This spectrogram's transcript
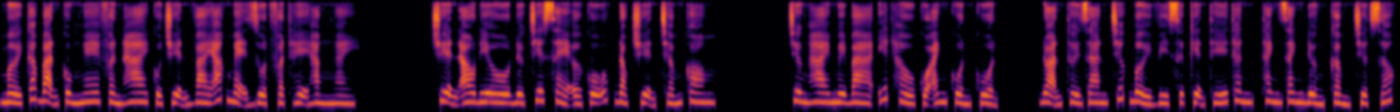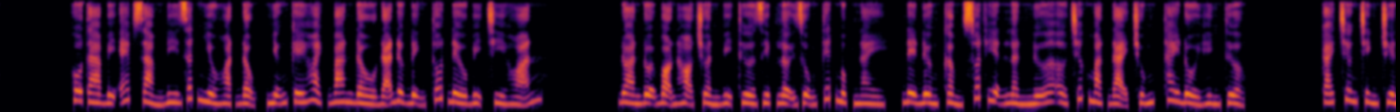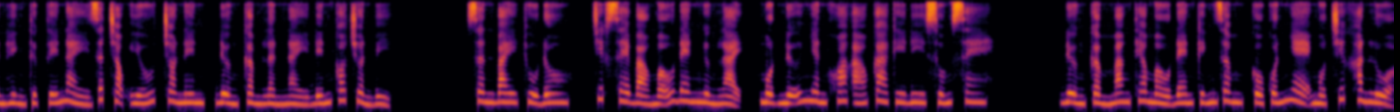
Mời các bạn cùng nghe phần 2 của truyện vai ác mẹ ruột Phật hệ hàng ngày. Chuyện audio được chia sẻ ở cỗ đọc chuyện.com Trường 23 ít hầu của anh cuồn cuộn. Đoạn thời gian trước bởi vì sự kiện thế thân thanh danh đường cầm trượt dốc. Cô ta bị ép giảm đi rất nhiều hoạt động, những kế hoạch ban đầu đã được định tốt đều bị trì hoãn. Đoàn đội bọn họ chuẩn bị thừa dịp lợi dụng tiết mục này, để đường cầm xuất hiện lần nữa ở trước mặt đại chúng thay đổi hình tượng. Cái chương trình truyền hình thực tế này rất trọng yếu cho nên đường cầm lần này đến có chuẩn bị. Sân bay thủ đô, chiếc xe bảo mẫu đen ngừng lại, một nữ nhân khoác áo kaki đi xuống xe. Đường cầm mang theo màu đen kính dâm, cổ quấn nhẹ một chiếc khăn lụa.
